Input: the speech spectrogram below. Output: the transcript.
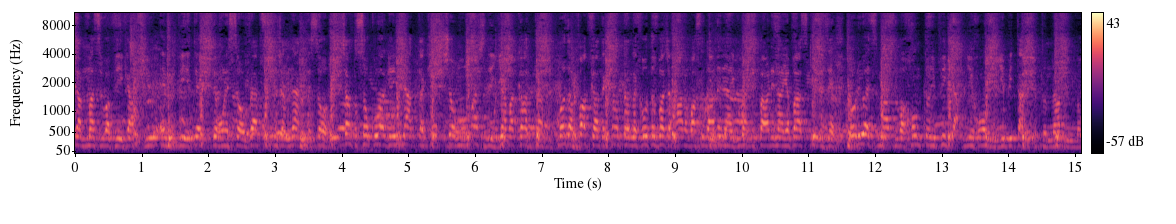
かまずは Big Up UMP 適当にそうラップするじゃなくてそうちゃんと底上げになった決勝もマジでヤバかった。マザファッカーって簡単な言葉じゃ表せられないぐらいにバレないヤバスキルぜ。とりあえずまずは本当にビカ日本に指立てると何の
